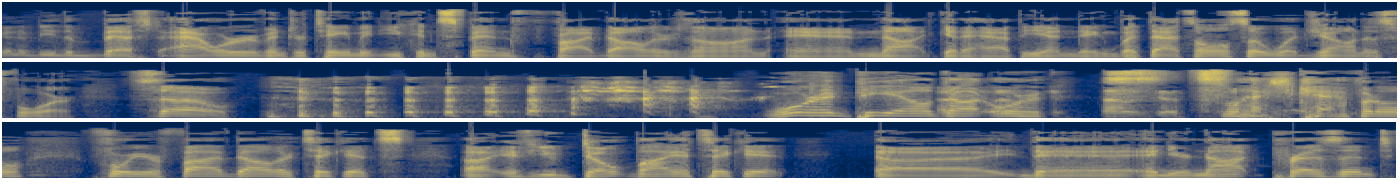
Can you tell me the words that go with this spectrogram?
Going to be the best hour of entertainment you can spend five dollars on and not get a happy ending. But that's also what John is for. So, warrenpl.org That was good. slash capital for your five dollar tickets. Uh, if you don't buy a ticket, uh, then and you're not present,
